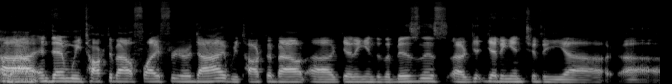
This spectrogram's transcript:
Oh, wow. uh, and then we talked about fly for your die. We talked about uh, getting into the business, uh, get, getting into the uh, uh,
